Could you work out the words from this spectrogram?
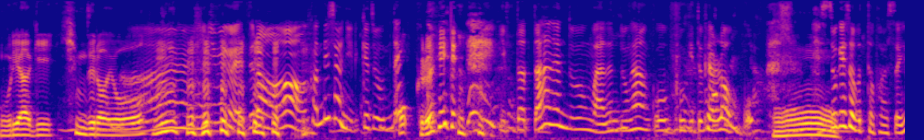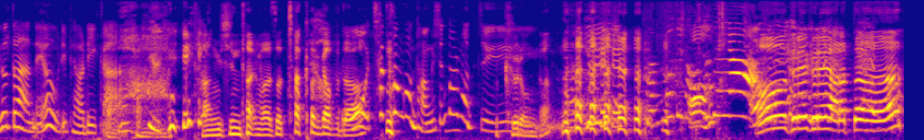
무리하기 힘들어요. 아, 음? 힘이 왜 들어? 컨디션이 이렇게 좋은데? 어, 그래? 입 떴다 하는 둥 마는 둥 하고 부기도 별로 없고 오. 속에서부터 벌써 효도하네요 우리 별이가 아, 당신 닮아서 착한가 보다. 오 착한 건 당신 닮았지 그런가? 어, 어, 그래, 그래, 알았다.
